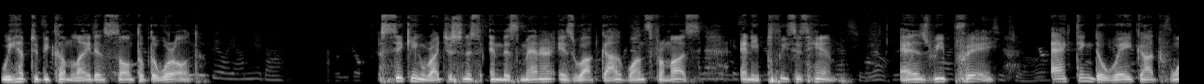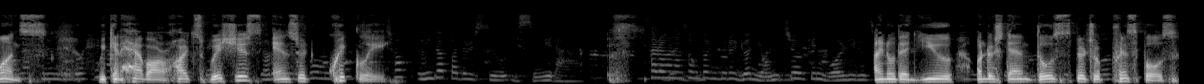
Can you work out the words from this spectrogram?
We have to become light and salt of the world. Seeking righteousness in this manner is what God wants from us, and it pleases Him. As we pray, acting the way God wants, we can have our heart's wishes answered quickly. I know that you understand those spiritual principles.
